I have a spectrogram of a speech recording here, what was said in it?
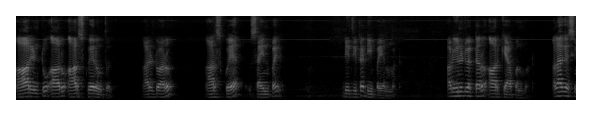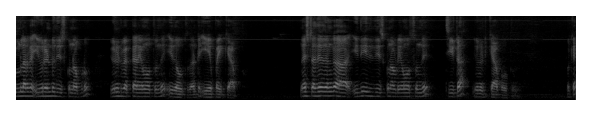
R into r r square అవుతుంది. R into r r square sine phi d theta d phi అనమాట అప్పుడు యూనిట్ వెక్టార్ ఆర్ క్యాప్ అనమాట అలాగే సిమిలర్గా ఇవి రెండు తీసుకున్నప్పుడు యూనిట్ వెక్టార్ ఏమవుతుంది? ఇది అవుతుంది. అంటే ఏ పై క్యాప్ నెక్స్ట్ అదేవిధంగా ఇది ఇది తీసుకున్నప్పుడు ఏమవుతుంది? తీటా యూనిట్ క్యాప్ అవుతుంది. ఓకే?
